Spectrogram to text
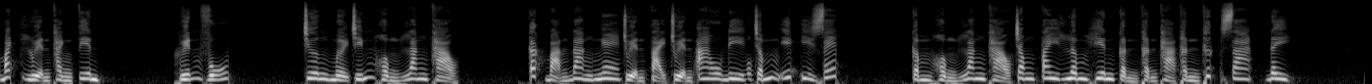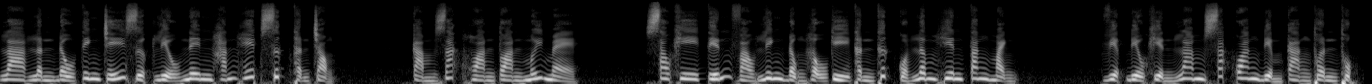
Bách luyện thành tiên. huyễn Vũ. Chương 19 Hồng Lăng Thảo. Các bạn đang nghe truyện tại truyện Audi.xyz. Cầm Hồng Lăng Thảo trong tay Lâm Hiên cẩn thận thả thần thức ra. Đây là lần đầu tinh chế dược liệu nên hắn hết sức thận trọng. Cảm giác hoàn toàn mới mẻ. Sau khi tiến vào linh động hậu kỳ, thần thức của Lâm Hiên tăng mạnh. Việc điều khiển lam sắc quang điểm càng thuần thục.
